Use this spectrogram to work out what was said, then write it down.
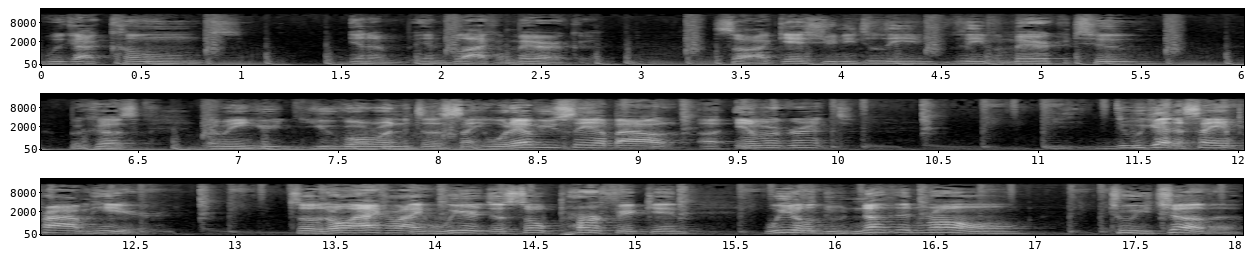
we got coons in a, in Black America, so I guess you need to leave leave America too, because I mean, you you gonna run into the same whatever you say about an immigrant we got the same problem here. So don't act like we're just so perfect and we don't do nothing wrong to each other.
